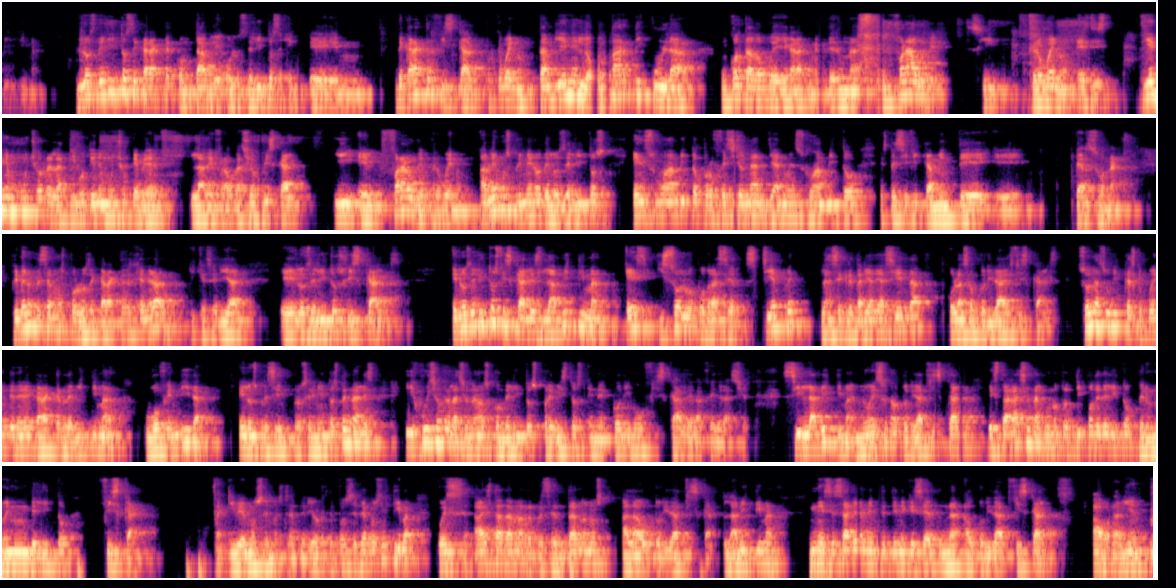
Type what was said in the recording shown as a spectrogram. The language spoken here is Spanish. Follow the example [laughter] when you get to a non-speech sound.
víctima. Los delitos de carácter contable o los delitos em, de carácter fiscal, porque bueno, también en lo particular, un contador puede llegar a cometer una, un fraude, ¿sí? Pero bueno, es, tiene mucho relativo, tiene mucho que ver la defraudación fiscal y el fraude, pero bueno, hablemos primero de los delitos en su ámbito profesional, ya no en su ámbito específicamente eh, personal. Primero empecemos por los de carácter general, y que serían eh, los delitos fiscales. En los delitos fiscales, la víctima es y solo podrá ser siempre la Secretaría de Hacienda o las autoridades fiscales. Son las únicas que pueden tener el carácter de víctima u ofendida en los procedimientos penales y juicios relacionados con delitos previstos en el Código Fiscal de la Federación. Si la víctima no es una autoridad fiscal, estarás en algún otro tipo de delito, pero no en un delito fiscal. Aquí vemos en nuestra anterior diapositiva, pues a esta dama representándonos a la autoridad fiscal. La víctima necesariamente tiene que ser una autoridad fiscal. Ahora bien,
